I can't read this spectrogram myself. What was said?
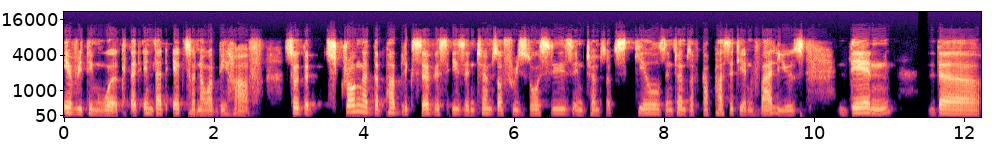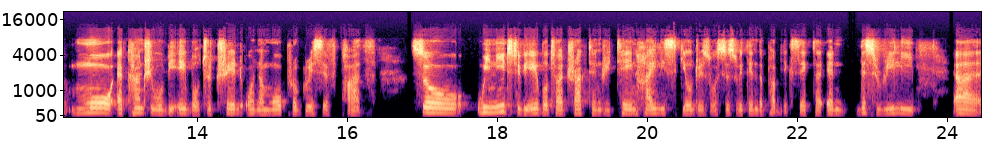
everything work that and that acts on our behalf. So the stronger the public service is in terms of resources, in terms of skills, in terms of capacity and values, then the more a country will be able to tread on a more progressive path. So we need to be able to attract and retain highly skilled resources within the public sector. And this really uh,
